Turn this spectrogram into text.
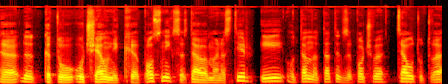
е, като отшелник постник, създава манастир и оттам нататък започва цялото това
